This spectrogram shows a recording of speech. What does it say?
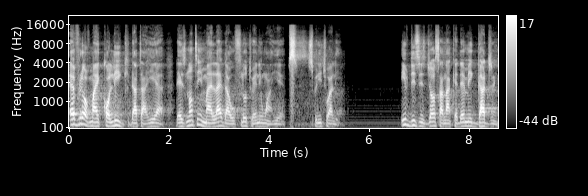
Every of my colleagues that are here, there's nothing in my life that will flow to anyone here spiritually. If this is just an academic gathering,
